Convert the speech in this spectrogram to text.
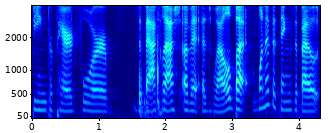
being prepared for the backlash of it as well. But one of the things about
